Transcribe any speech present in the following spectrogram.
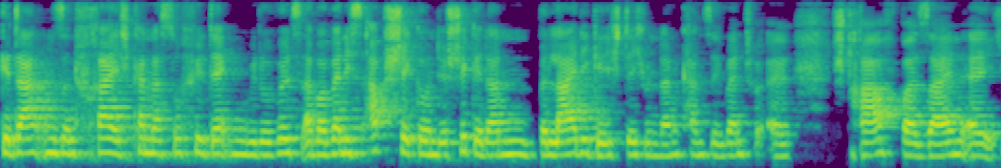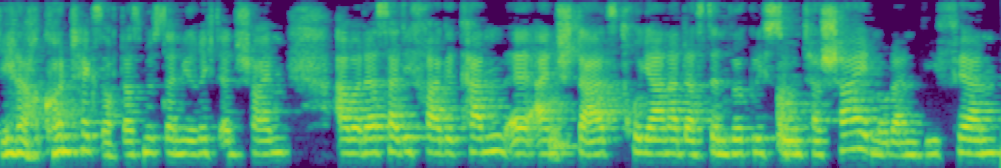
Gedanken sind frei, ich kann das so viel denken, wie du willst, aber wenn ich es abschicke und dir schicke, dann beleidige ich dich und dann kann es eventuell strafbar sein, äh, je nach Kontext, auch das müsste ein Gericht entscheiden. Aber das ist halt die Frage, kann äh, ein Staatstrojaner das denn wirklich so unterscheiden oder inwiefern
